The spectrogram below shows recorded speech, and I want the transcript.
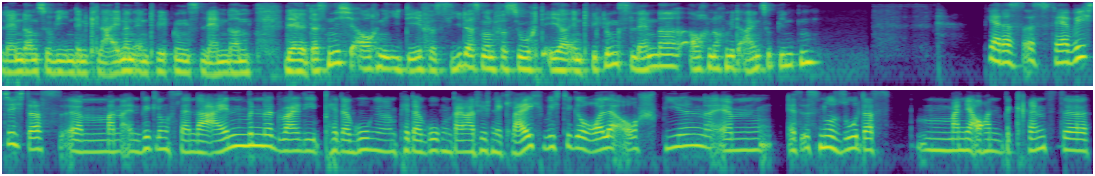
Ländern sowie in den kleinen Entwicklungsländern. Wäre das nicht auch eine Idee für Sie, dass man versucht, eher Entwicklungsländer auch noch mit einzubinden? Ja, das ist sehr wichtig, dass ähm, man Entwicklungsländer einbindet, weil die Pädagoginnen und Pädagogen da natürlich eine gleich wichtige Rolle auch spielen. Ähm, es ist nur so, dass man ja auch eine begrenzte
